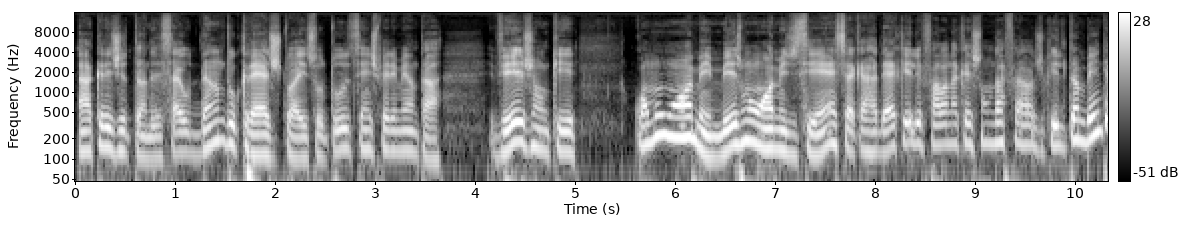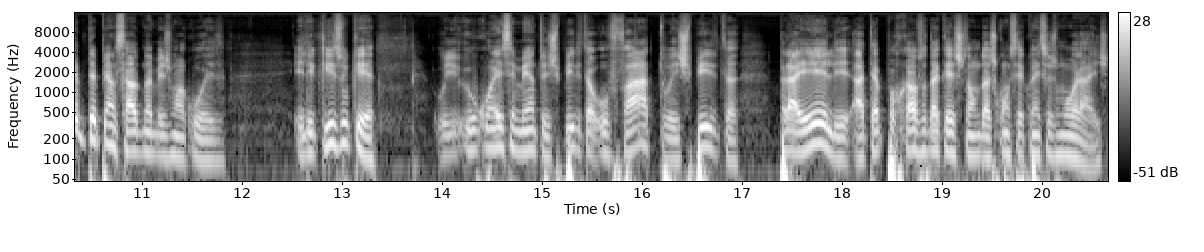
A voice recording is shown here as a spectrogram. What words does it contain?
acreditando, ele saiu dando crédito a isso tudo sem experimentar. Vejam que, como um homem, mesmo um homem de ciência, Kardec ele fala na questão da fraude, que ele também deve ter pensado na mesma coisa. Ele quis o quê? O, conhecimento espírita, o fato espírita, para ele, até por causa da questão das consequências morais,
